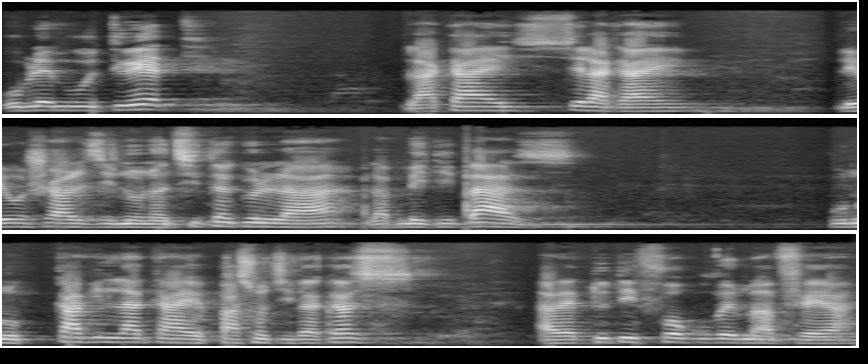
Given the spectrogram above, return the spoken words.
probleme retret, lakay, se lakay, Leon Charles di nou nan titan ke la, la mette baz, pou nou kavin lakay, pason ti vakans, avèk tout e fò gouvenman fèr,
